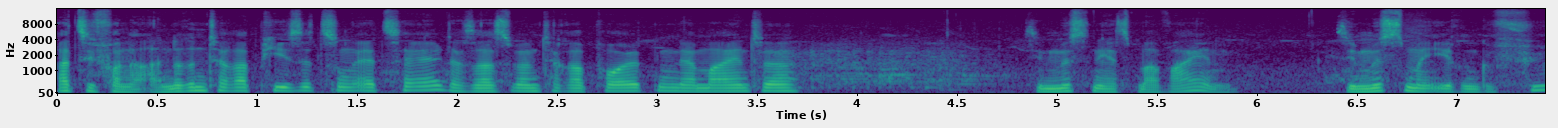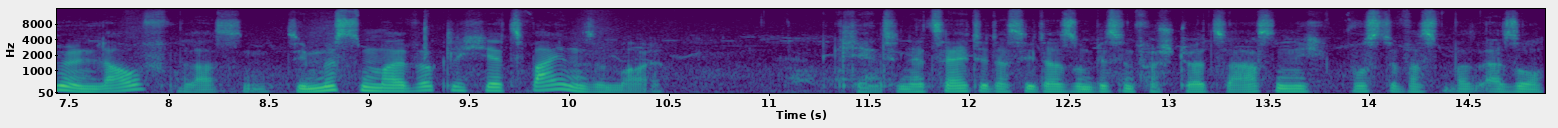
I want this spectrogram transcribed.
Hat sie von einer anderen Therapiesitzung erzählt, da saß sie beim Therapeuten, der meinte, Sie müssen jetzt mal weinen. Sie müssen mal Ihren Gefühlen laufen lassen. Sie müssen mal wirklich jetzt weinen Sie mal. Die Klientin erzählte, dass sie da so ein bisschen verstört saß und nicht wusste, was, was also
